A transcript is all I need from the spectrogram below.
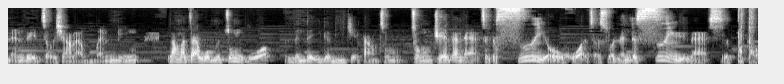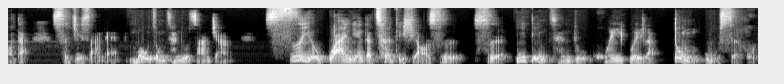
人类走向了文明。那么在我们中国人的一个理解当中，总觉得呢，这个私有或者说人的私欲呢是不妥的。实际上呢，某种程度上讲，私有观念的彻底消失，是一定程度回归了动物社会。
